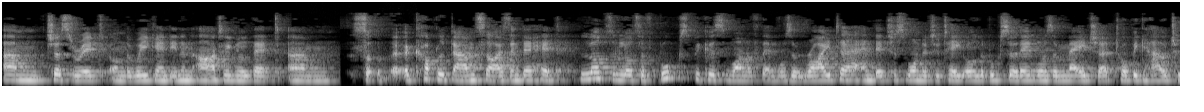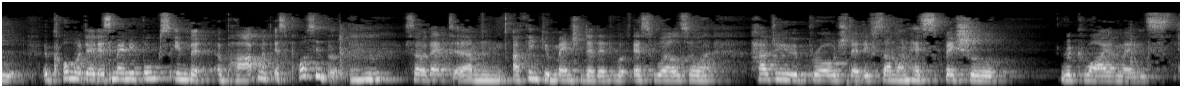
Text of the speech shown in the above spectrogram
um, just read on the weekend in an article that um, so a couple downsized and they had lots and lots of books because one of them was a writer and they just wanted to take all the books. So that was a major topic how to accommodate as many books in the apartment as possible. So that um, I think you mentioned that as well. So how do you approach that if someone has special requirements?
